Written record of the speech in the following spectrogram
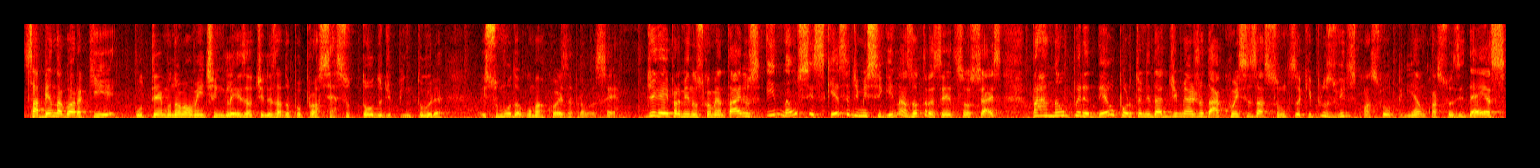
Sabendo agora que o termo normalmente em inglês é utilizado para o processo todo de pintura, isso muda alguma coisa para você? Diga aí para mim nos comentários e não se esqueça de me seguir nas outras redes sociais para não perder a oportunidade de me ajudar com esses assuntos aqui para os vídeos com a sua opinião, com as suas ideias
